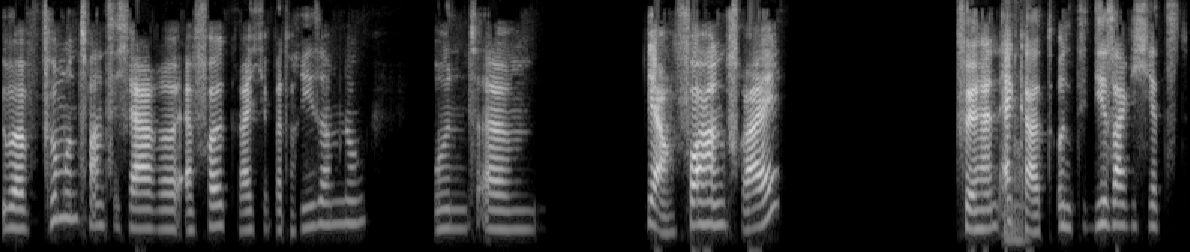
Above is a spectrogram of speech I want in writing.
über 25 Jahre erfolgreiche Batteriesammlung und ähm, ja, Vorhang frei für Herrn Genau. Eckert. Und dir sage ich jetzt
